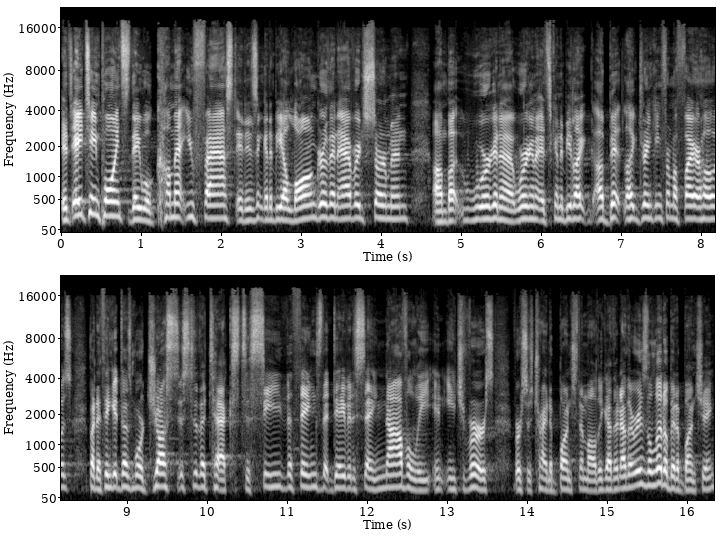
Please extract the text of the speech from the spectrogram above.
it's 18 points. They will come at you fast. It isn't going to be a longer than average sermon, um, but we're gonna we're gonna it's going to be like a bit like drinking from a fire hose. But I think it does more justice to the text to see the things that David is saying novelly in each verse versus trying to bunch them all together. Now there is a little bit of bunching.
